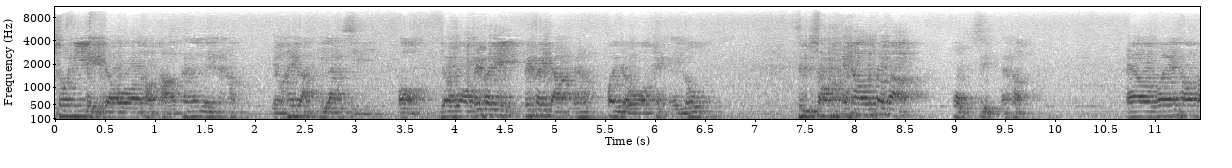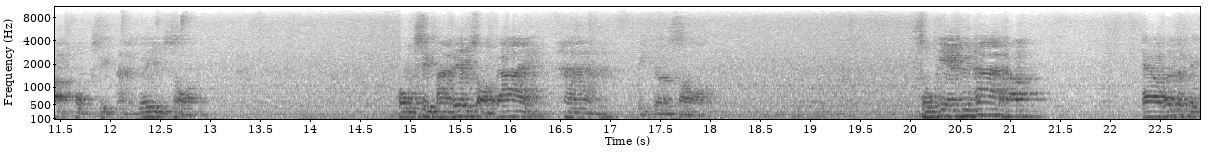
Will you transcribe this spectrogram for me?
ช่วงนี้เด็กเยาวขาวๆทั้งนั้นเลยนะครับ เดี๋ยวให้หลักกีฬาสี ออกยาวอไม่ค่อยไม่ค่อยดังนะครับเพราะยาวอแข่งในโลก 12 L เท่ากับ 60 นะครับ L ก็เท่ากับ 60 หารด้วย 12 60 หารด้วย12 ได้ 5อีกตัว2สูงเอียงคือ 5 นะครับ L ก็จะเป็น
